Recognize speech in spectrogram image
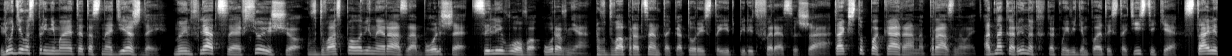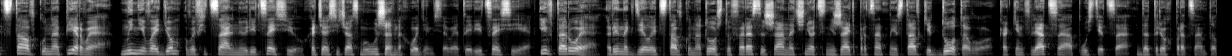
Люди воспринимают воспринимает это с надеждой, но инфляция все еще в два с половиной раза больше целевого уровня в 2%, который стоит перед ФРС США. Так что пока рано праздновать. Однако рынок, как мы видим по этой статистике, ставит ставку на первое. Мы не войдем в официальную рецессию, хотя сейчас мы уже находимся в этой рецессии. И второе. Рынок делает ставку на то, что ФРС США начнет снижать процентные ставки до того, как инфляция опустится до 3%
